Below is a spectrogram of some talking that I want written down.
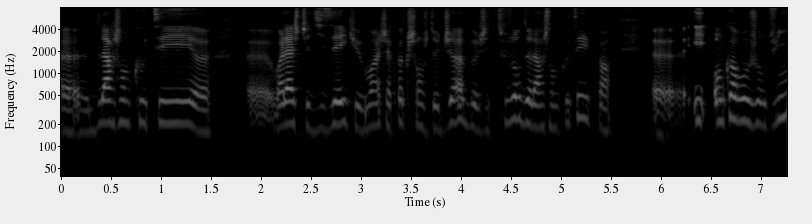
de l'argent de côté. voilà, je te disais que moi, à chaque fois que je change de job, j'ai toujours de l'argent de côté. Et encore aujourd'hui,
